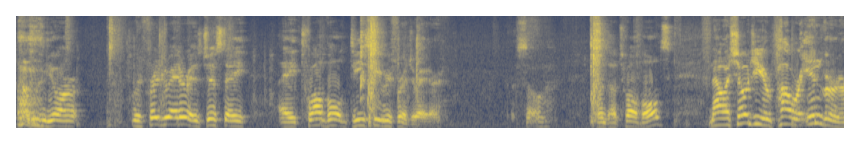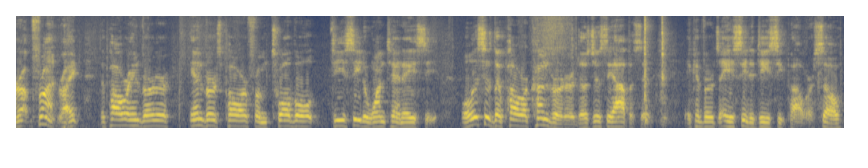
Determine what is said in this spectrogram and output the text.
your refrigerator is just a, a 12 volt DC refrigerator. So runs on 12 volts. Now I showed you your power inverter up front, right? The power inverter inverts power from 12 volt DC to 110 AC. Well this is the power converter, it does just the opposite. It converts AC to DC power. So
